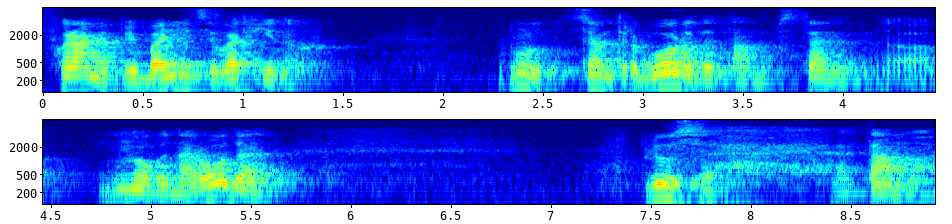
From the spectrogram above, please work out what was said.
в храме при больнице в Афинах. Ну, центр города, там постоянно а, много народа, плюс там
